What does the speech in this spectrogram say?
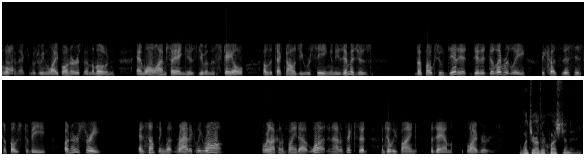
documentable connection between life on Earth and the moon. And all I'm saying is, given the scale of the technology we're seeing in these images, the folks who did it did it deliberately because this is supposed to be a nursery, and something went radically wrong. We're not going to find out what and how to fix it until we find the damn libraries. What's your other question, Eddie?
